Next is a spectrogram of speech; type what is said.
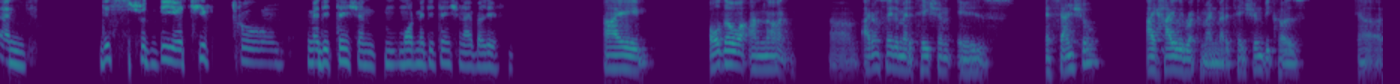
And this should be achieved through meditation, more meditation, I believe. I, although I'm not um, I don't say the meditation is essential. I highly recommend meditation because uh,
